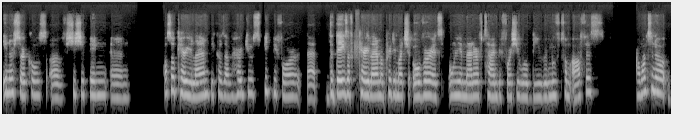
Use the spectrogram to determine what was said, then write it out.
inner circles of Xi Jinping and also Carrie Lam, because I've heard you speak before that the days of Carrie Lam are pretty much over. It's only a matter of time before she will be removed from office. I want to know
